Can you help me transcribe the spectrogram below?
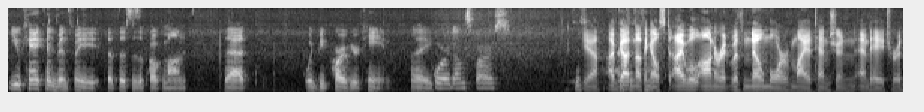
you can't convince me that this is a Pokemon that would be part of your team. Like, Poor Dunsparce. Just- Yeah, I've got nothing else. To, I will honor it with no more of my attention and hatred.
